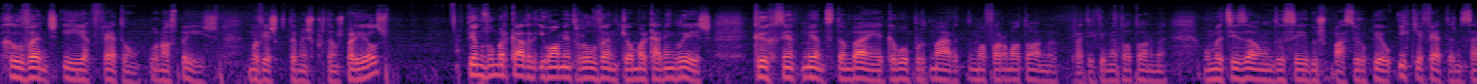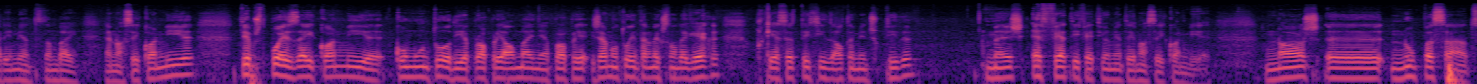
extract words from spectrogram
relevantes e afetam o nosso país, uma vez que também exportamos para eles. Temos um mercado igualmente relevante, que é o mercado inglês, que recentemente também acabou por tomar, de uma forma autónoma, praticamente autónoma, uma decisão de sair do espaço europeu e que afeta necessariamente também a nossa economia. Temos depois a economia como um todo e a própria Alemanha, a própria, já não estou a entrar na questão da guerra, porque essa tem sido altamente discutida, mas afeta efetivamente a nossa economia. Nós, uh, no passado,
